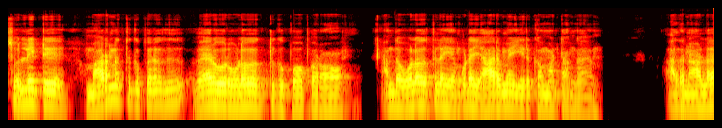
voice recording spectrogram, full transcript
சொல்லிட்டு மரணத்துக்கு பிறகு வேற ஒரு உலகத்துக்கு போகிறோம் அந்த உலகத்தில் என் கூட யாருமே இருக்க மாட்டாங்க. அதனால்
